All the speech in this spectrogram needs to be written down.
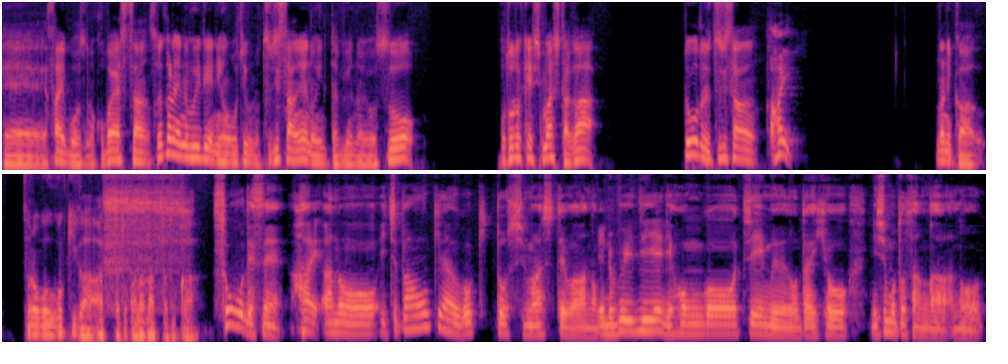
えー、サイボーズの小林さん、それから NVDA 日本語チームの辻さんへのインタビューの様子をお届けしましたが、ということで辻さん。はい。何かその後動きがあったとかなかったとか。そうですね。はい。あの、一番大きな動きとしましては、あの、NVDA 日本語チームの代表、西本さんが、あの、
